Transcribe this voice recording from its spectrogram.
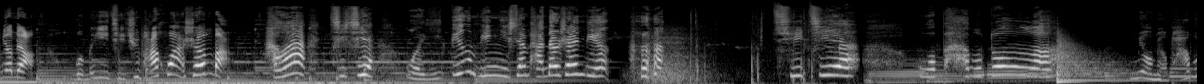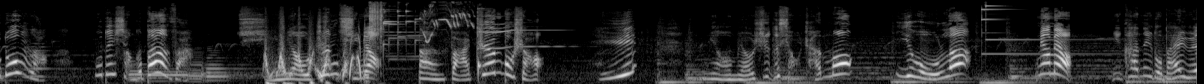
妙妙，我们一起去爬华山吧。好啊，琪琪，我一定比你先爬到山顶。哈哈，琪琪，我爬不动了。妙妙爬不动了，我得想个办法。奇妙，真奇妙，办法真不少。咦，妙妙是个小馋猫，有了！妙妙，你看那朵白云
